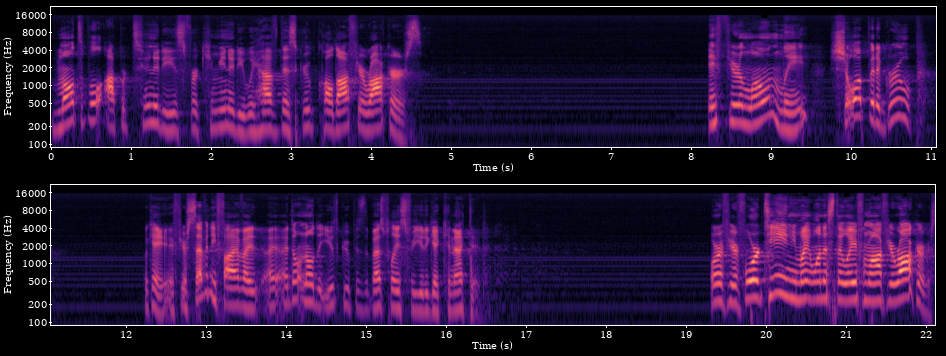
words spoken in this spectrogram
multiple opportunities for community. We have this group called Off Your Rockers. If you're lonely, show up at a group. Okay, if you're 75, I, I, I don't know that youth group is the best place for you to get connected. Or if you're 14, you might want to stay away from off your rockers.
